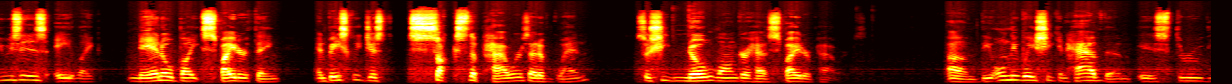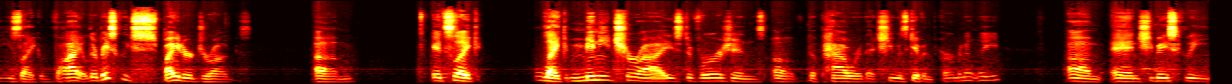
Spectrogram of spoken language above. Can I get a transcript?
uses a like nanobite spider thing and basically just sucks the powers out of Gwen. So she no longer has spider powers. Um, the only way she can have them is through these like vial. They're basically spider drugs. Um, it's like like miniaturized versions of the power that she was given permanently. Um, and she basically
